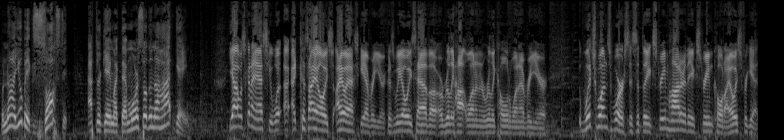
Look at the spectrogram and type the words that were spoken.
but nah, you'll be exhausted after a game like that, more so than a hot game. Yeah, I was going to ask you what because I, always I ask you every year because we always have a, a really hot one and a really cold one every year. Which one's worse? Is it the extreme hot or the extreme cold? I always forget.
